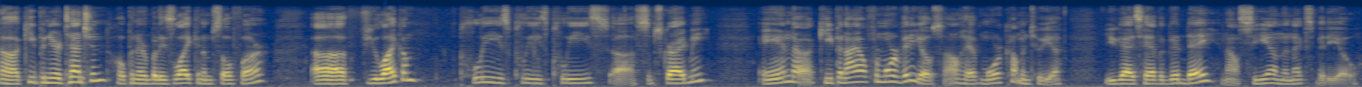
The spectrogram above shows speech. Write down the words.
uh, keeping your attention, hoping everybody's liking them so far. Uh, if you like them, please, please, please uh, subscribe me, and uh, keep an eye out for more videos. I'll have more coming to you. You guys have a good day, and I'll see you on the next video.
